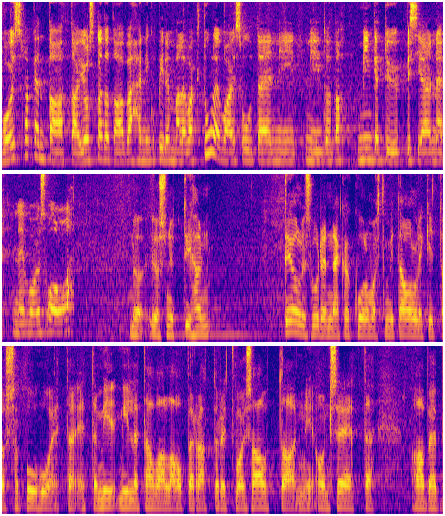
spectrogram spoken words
voisi rakentaa, tai jos katsotaan vähän niin kuin pidemmälle vaikka tulevaisuuteen, niin, niin tota, minkä tyyppisiä ne, ne voisi olla? No jos nyt ihan teollisuuden näkökulmasta, mitä Ollikin tuossa puhui, että, että millä tavalla operaattorit voisi auttaa, niin on se, että ABB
